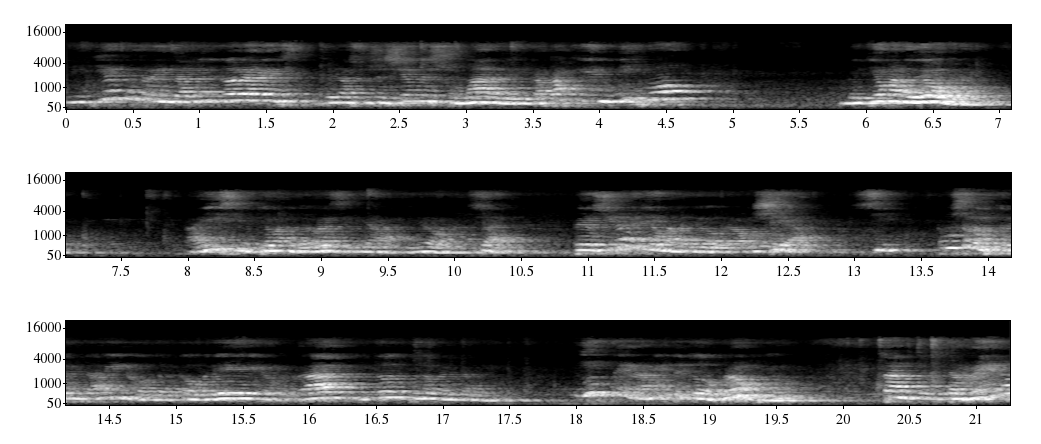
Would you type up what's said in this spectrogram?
Invierte 30 mil dólares de la sucesión de su madre, y capaz que él mismo metió mano de obra. Ahí si metió mano de obra sería dinero ganancial. Pero si no metió mano de obra, o sea, si puso los 30.000, contrató obreros. Y todo puso 30.000. Íntegramente todo propio. Tanto el terreno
